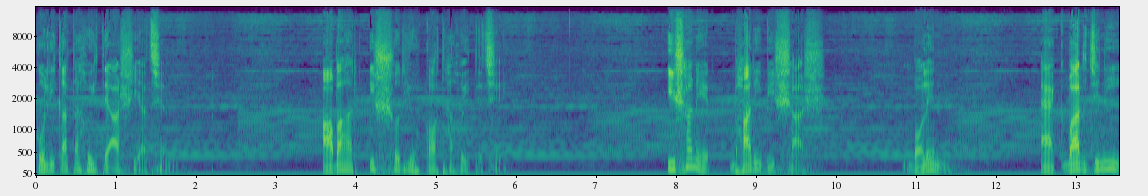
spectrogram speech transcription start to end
কলিকাতা হইতে আসিয়াছেন। আবার ঈশ্বরীয় কথা হইতেছে। ঈশানের ভারী বিশ্বাস। বলেন, একবার যিনি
